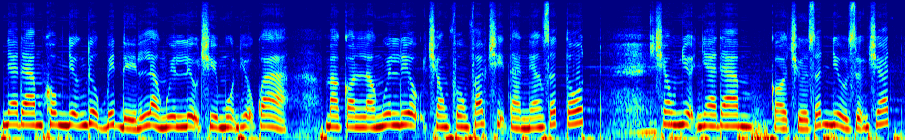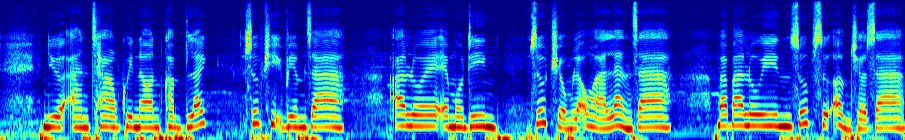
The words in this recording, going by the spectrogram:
Nha đam không những được biết đến là nguyên liệu trị mụn hiệu quả mà còn là nguyên liệu trong phương pháp trị tàn nhang rất tốt. Trong nhựa nha đam có chứa rất nhiều dưỡng chất như anthraquinone complex giúp trị viêm da, aloe emodin giúp chống lão hóa làn da, babaloin giúp giữ ẩm cho da,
